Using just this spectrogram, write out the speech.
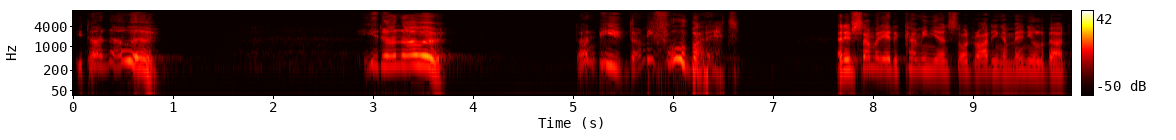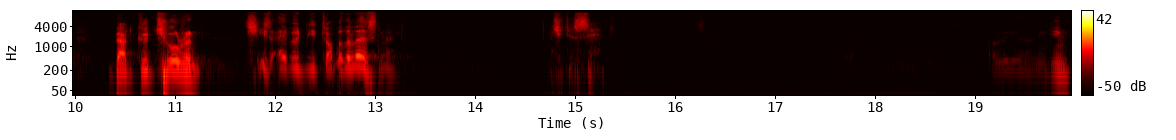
You don't know her. You don't know her. Don't be, don't be fooled by that. And if somebody had to come in here and start writing a manual about, about good children, she's able to be top of the list, man. She just sat. I'm looking at thinking,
